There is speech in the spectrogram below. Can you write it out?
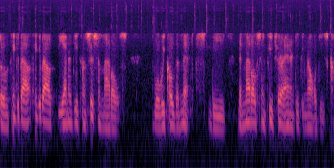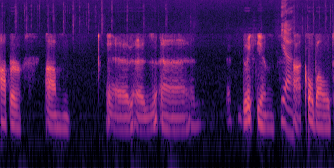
so think about think about the energy transition metals, what we call the MIFTs, the the metals in future energy technologies, copper, um, uh, uh, lithium, yeah. Uh, cobalt,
